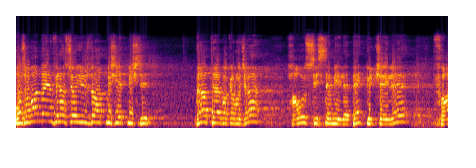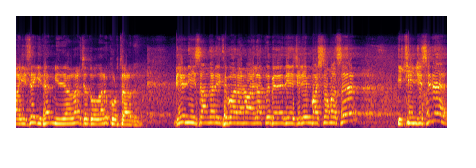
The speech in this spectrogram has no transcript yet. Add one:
O zaman da enflasyon yüzde 60-70'ti. Ne yaptı Erbakan Hoca? Havuz sistemiyle, denk bütçeyle faize giden milyarlarca doları kurtardı. 1 Nisan'dan itibaren ahlaklı belediyeciliğin başlaması, ikincisi de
